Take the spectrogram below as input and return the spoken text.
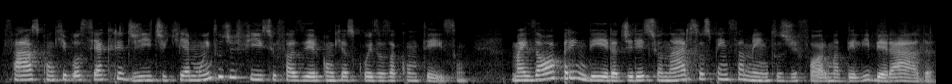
faz com que você acredite que é muito difícil fazer com que as coisas aconteçam, mas ao aprender a direcionar seus pensamentos de forma deliberada,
